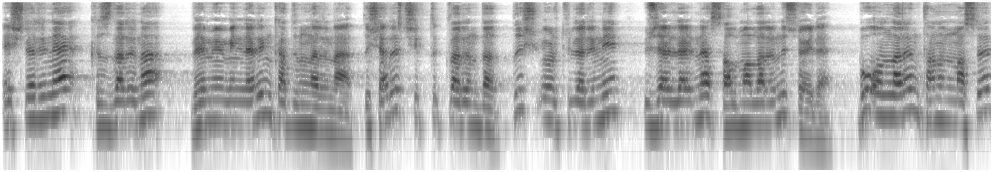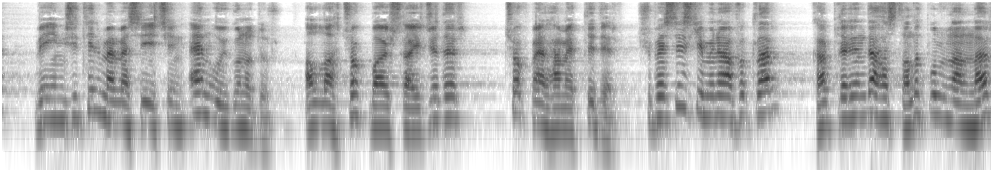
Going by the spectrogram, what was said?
eşlerine, kızlarına ve müminlerin kadınlarına dışarı çıktıklarında dış örtülerini üzerlerine salmalarını söyle. Bu onların tanınması ve incitilmemesi için en uygunudur. Allah çok bağışlayıcıdır, çok merhametlidir. Şüphesiz ki münafıklar kalplerinde hastalık bulunanlar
